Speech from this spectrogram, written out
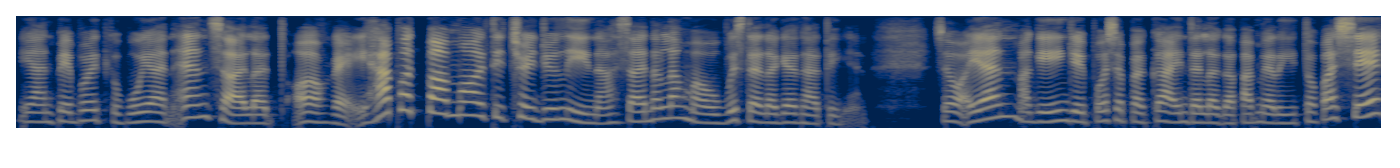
Yan, favorite ko po yan. And salad. Okay. Hapat pa mo, Teacher Julina. Sana lang maubos talaga natin yan. So, ayan. mag enjoy po sa pagkain talaga kami rito. Kasi,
